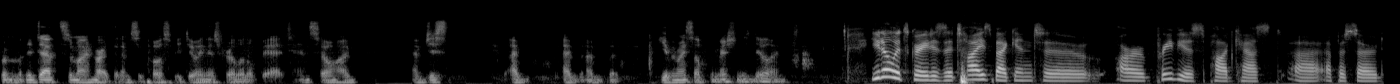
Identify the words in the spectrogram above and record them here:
from the depths of my heart that I'm supposed to be doing this for a little bit, and so I'm I'm just I've I've, I've given myself permission to do it. You know what's great is it ties back into our previous podcast uh, episode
